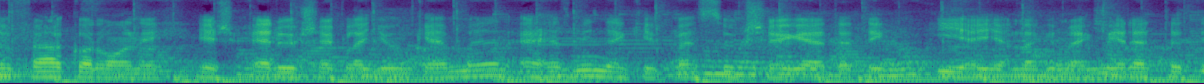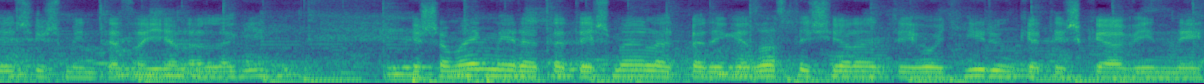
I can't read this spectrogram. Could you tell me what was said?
felkarolni és erősek legyünk ebben, ehhez mindenképpen szükségeltetik ilyen jellegű megmérettetés is, mint ez a jelenlegi. És a megmérettetés mellett pedig ez azt is jelenti, hogy hírünket is kell vinni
